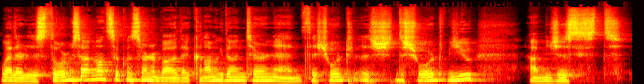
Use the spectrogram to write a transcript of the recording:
weather the storm. So I'm not so concerned about the economic downturn and the short, uh, the short view. I'm just,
